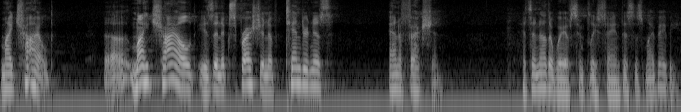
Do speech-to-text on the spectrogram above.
My child, uh, my child is an expression of tenderness and affection. It's another way of simply saying, This is my baby.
